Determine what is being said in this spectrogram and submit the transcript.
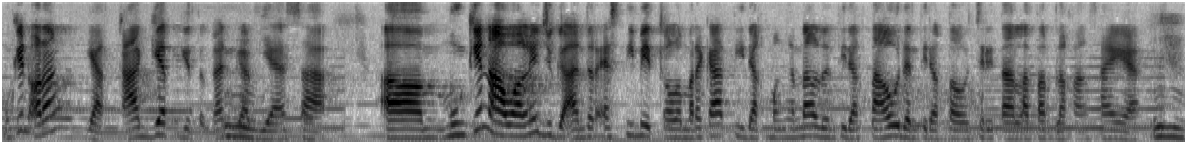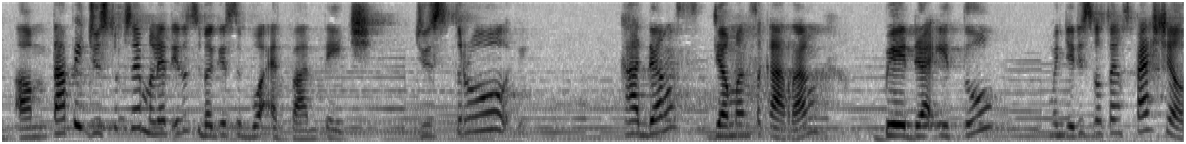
mungkin orang ya kaget gitu kan, nggak Hmm. biasa. Um, mungkin awalnya juga underestimate kalau mereka tidak mengenal dan tidak tahu dan tidak tahu cerita latar belakang saya. Mhm. Um, tapi justru saya melihat itu sebagai sebuah advantage. Justru kadang zaman sekarang beda itu menjadi sesuatu yang spesial.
